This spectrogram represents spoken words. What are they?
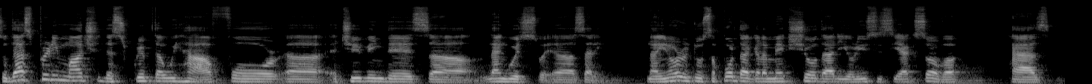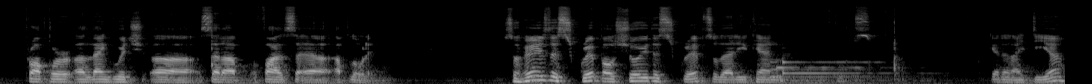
So that's pretty much the script that we have for uh, achieving this uh, language uh, setting. Now, in order to support that, gotta make sure that your UCCX server has proper uh, language uh, setup files uh, uploaded. So here's the script. I'll show you the script so that you can oops, get an idea.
